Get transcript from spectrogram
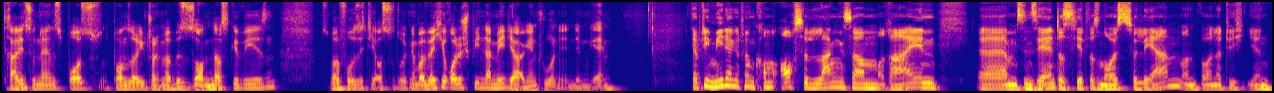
traditionellen Sponsoring schon immer besonders gewesen, muss mal vorsichtig auszudrücken. Aber welche Rolle spielen da Mediaagenturen in dem Game? Ich glaube, die Mediaagenturen kommen auch so langsam rein, ähm, sind sehr interessiert, was Neues zu lernen und wollen natürlich ihren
